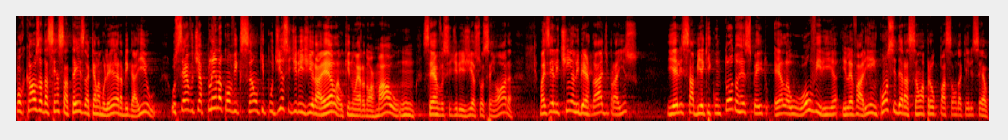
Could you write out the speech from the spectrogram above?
Por causa da sensatez daquela mulher, Abigail, o servo tinha plena convicção que podia se dirigir a ela, o que não era normal, um servo se dirigir à sua senhora, mas ele tinha liberdade para isso, e ele sabia que, com todo respeito, ela o ouviria e levaria em consideração a preocupação daquele servo.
